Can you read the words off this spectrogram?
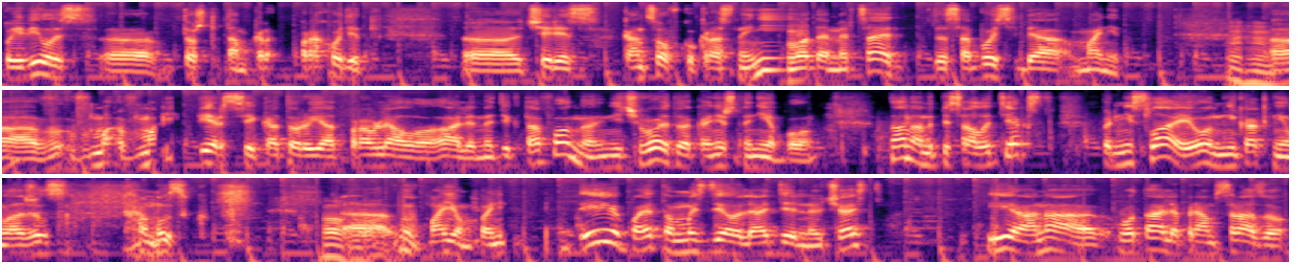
появилось э, то, что там проходит э, через концовку красной нити, вода мерцает, за собой себя манит. Угу. В, в, в моей версии, которую я отправлял Але на диктофон, ничего этого, конечно, не было. Но она написала текст, принесла, и он никак не ложился на музыку. А, ну, в моем понимании. И поэтому мы сделали отдельную часть и она, вот Аля прям сразу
